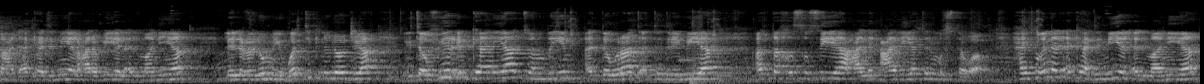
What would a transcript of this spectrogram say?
مع الأكاديمية العربية الألمانية للعلوم والتكنولوجيا لتوفير إمكانيات تنظيم الدورات التدريبية التخصصية عالية المستوى حيث أن الأكاديمية الألمانية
